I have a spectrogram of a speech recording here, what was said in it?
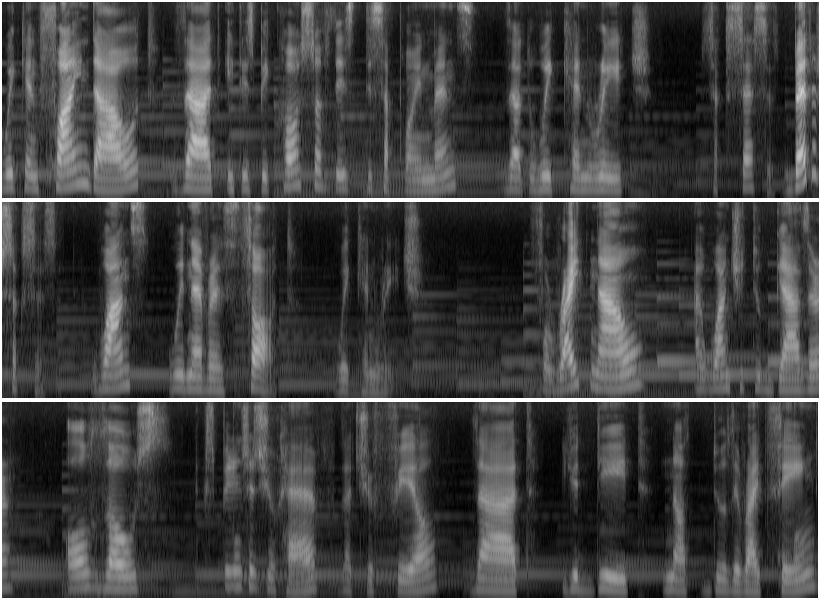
we can find out that it is because of these disappointments that we can reach successes, better successes, ones we never thought we can reach. For right now, I want you to gather all those experiences you have that you feel that you did not do the right thing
